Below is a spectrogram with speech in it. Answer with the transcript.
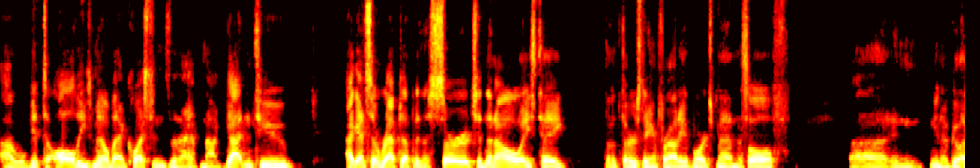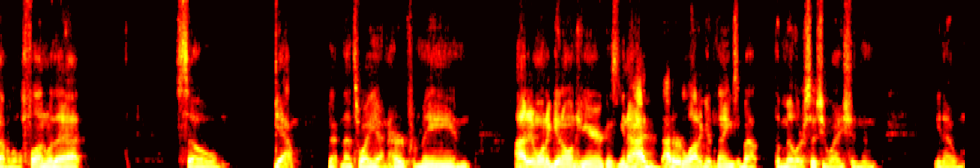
I will get to all these mailbag questions that I have not gotten to. I got so wrapped up in the search, and then I always take the Thursday and Friday of March Madness off, uh, and you know, go have a little fun with that. So, yeah, that, that's why you hadn't heard from me, and I didn't want to get on here because you know I'd I'd heard a lot of good things about the Miller situation, and you know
